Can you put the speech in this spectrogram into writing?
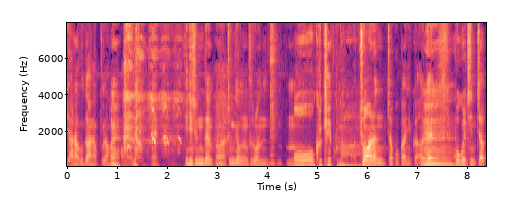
야라고도 안 했고요. 네. 어, 그냥, 네. 굉장히 존댓, 어, 존경스러운 음, 오, 그렇게 했구나. 좋아하는 작곡가니까. 근데 네. 곡을 진짜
